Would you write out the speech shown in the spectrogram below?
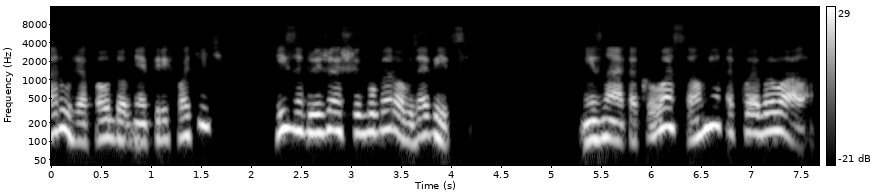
оружие поудобнее перехватить и за ближайший бугорок забиться. Не знаю, как у вас, а у меня такое бывало.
